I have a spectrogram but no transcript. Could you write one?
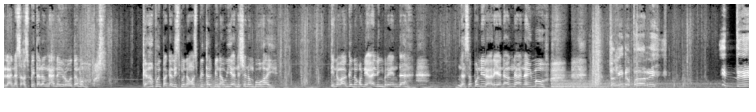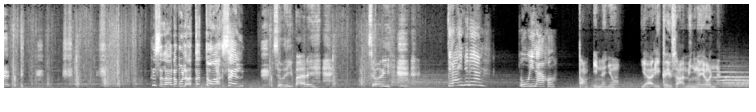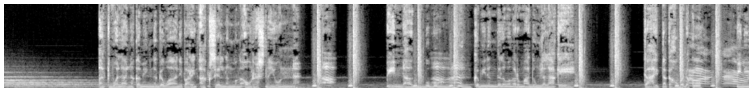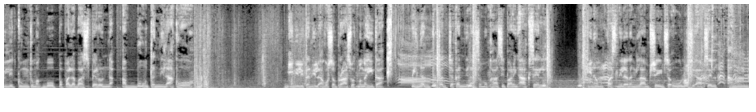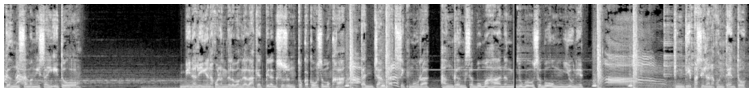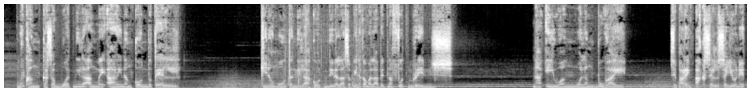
wala na sa ospital ang nanay Roda mo. Kahapon pagalis mo ng ospital, binawian na siya ng buhay. Tinawagan ako ni Aling Brenda. Nasa punerarya na ang nanay mo. Tangina pare. Hindi. Kasalanan mo lahat ng to, Axel! Sorry pare. Sorry. Tirahin nyo na yan. Uwi na ako. Tang ina nyo. Yari kayo sa amin ngayon. At wala na kaming nagawa ni paring Axel ng mga oras na yun. Pinagbubugbog kami ng dalawang armadong lalaki. Kahit nakahubad ako, pinilit kong tumakbo papalabas pero naabutan nila ako. Ginilitan nila ako sa braso at mga hita. Pinagtatadyakan nila sa mukha si paring Axel. Hinampas nila ng lampshade sa ulo si Axel hanggang sa mangisay ito. Binalingan ako ng dalawang lalaki at pinagsusuntok ako sa mukha, tadyang at sikmura hanggang sa bumaha ng dugo sa buong unit. Hindi pa sila nakontento. Mukhang kasabwat nila ang may-ari ng kondotel. Kinumutan nila ako at dinala sa pinakamalapit na footbridge. Naiwang walang buhay si paring Axel sa unit.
